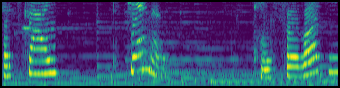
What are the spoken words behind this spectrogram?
subscribe the channel. Thanks for watching.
